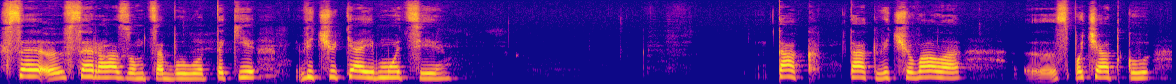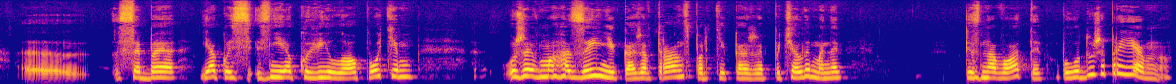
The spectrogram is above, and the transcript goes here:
Все, все разом це було, такі відчуття, емоції. Так, так, відчувала е, спочатку е, себе якось зніяковіло, а потім уже в магазині, каже, в транспорті, каже, почали мене пізнавати. Було дуже приємно.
